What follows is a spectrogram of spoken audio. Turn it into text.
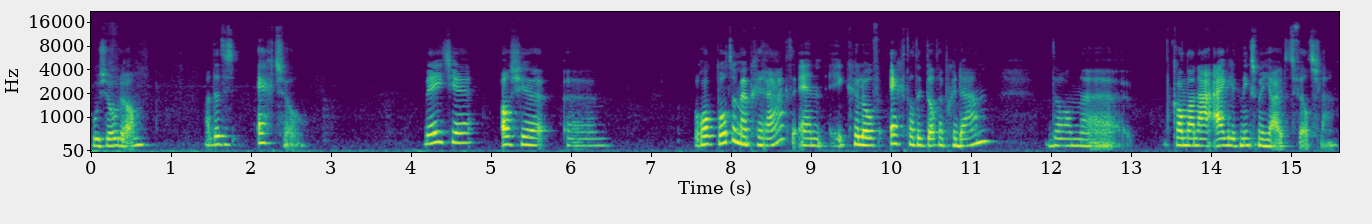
hoezo dan? Maar dat is echt zo. Weet je, als je uh, rock bottom hebt geraakt, en ik geloof echt dat ik dat heb gedaan, dan uh, kan daarna eigenlijk niks meer je uit het veld slaan.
